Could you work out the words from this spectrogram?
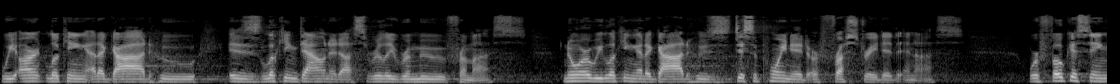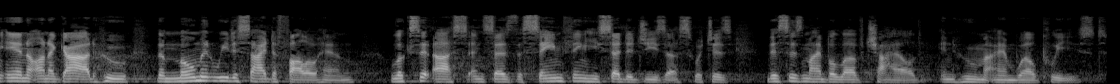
We aren't looking at a God who is looking down at us, really removed from us. Nor are we looking at a God who's disappointed or frustrated in us. We're focusing in on a God who, the moment we decide to follow him, looks at us and says the same thing he said to Jesus, which is, this is my beloved child in whom I am well pleased.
